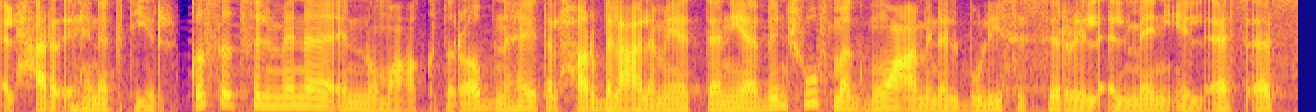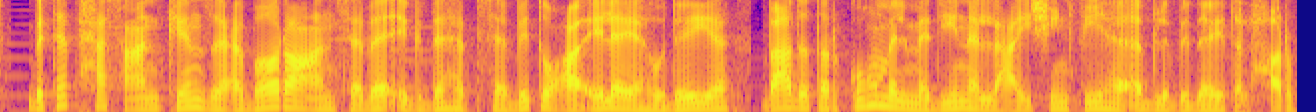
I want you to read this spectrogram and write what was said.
الحرق هنا كتير. قصة فيلمنا إنه مع اقتراب نهاية الحرب العالمية التانية بنشوف مجموعة من البوليس السري الألماني ال SS بتبحث عن كنز عبارة عن سبائك ذهب سابته عائلة يهودية بعد تركهم المدينة اللي عايشين فيها قبل بداية الحرب.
